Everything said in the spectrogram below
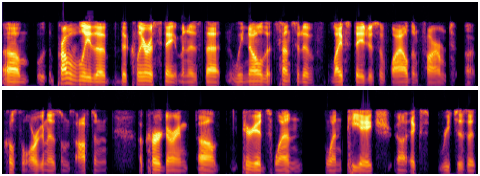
Um, probably the, the clearest statement is that we know that sensitive life stages of wild and farmed uh, coastal organisms often occur during uh, periods when when pH uh, reaches its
